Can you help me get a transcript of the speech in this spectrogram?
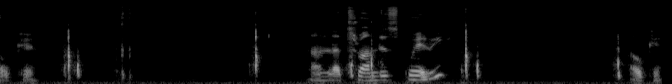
Okay. And let's run this query. Okay,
